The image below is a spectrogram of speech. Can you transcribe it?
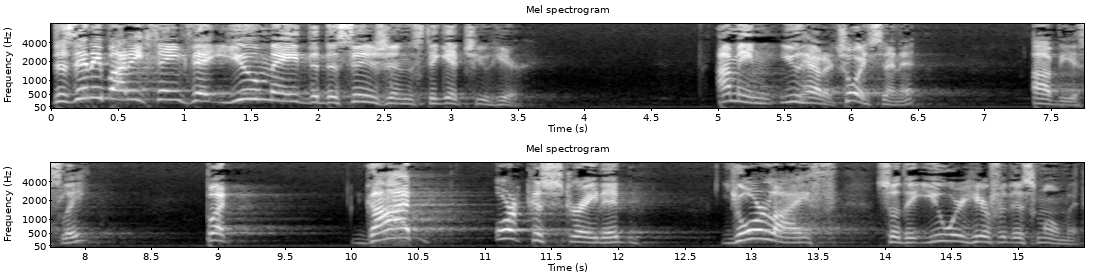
Does anybody think that you made the decisions to get you here? I mean, you had a choice in it, obviously, but God orchestrated your life so that you were here for this moment.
